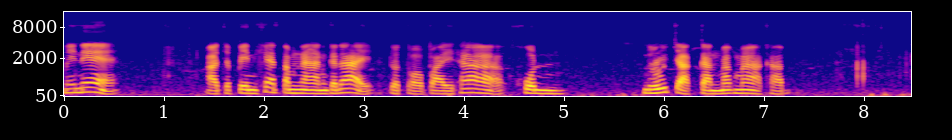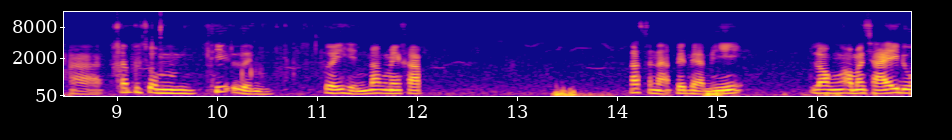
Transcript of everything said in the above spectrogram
ไม่แน่ อาจจะเป็นแค่ตำนานก็ได้ต่อต่อไปถ้าคนรู้จักกันมาก ๆครับท่านผู้ชมที่อื่นเคยเห็นบ้างไหมครับ ลักษณะเป็นแบบนี้ ลองเอามาใช้ดู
